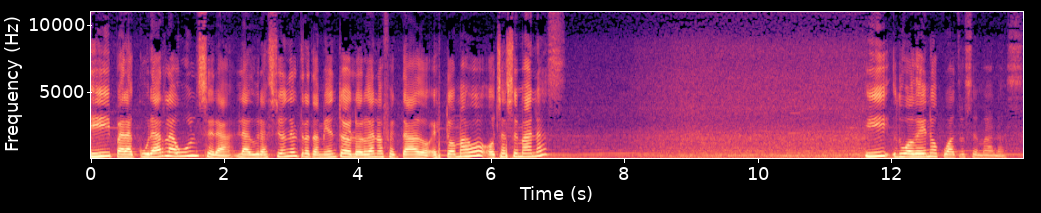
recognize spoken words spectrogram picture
Y para curar la úlcera, la duración del tratamiento del órgano afectado, estómago, 8 semanas. Y duodeno, 4 semanas.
